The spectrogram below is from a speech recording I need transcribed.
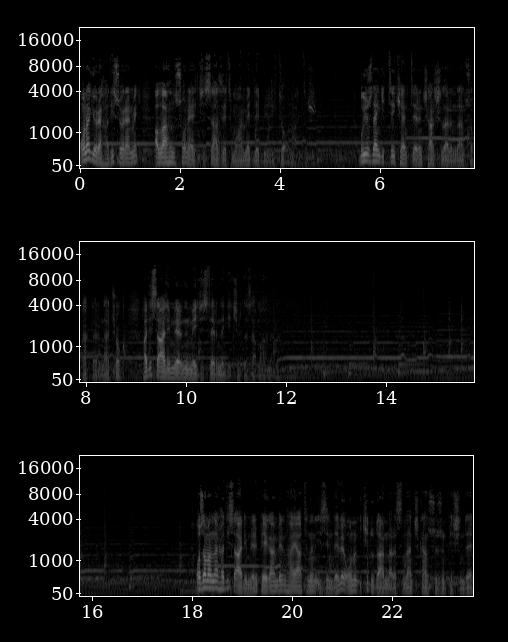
Ona göre hadis öğrenmek Allah'ın son elçisi Hazreti Muhammed'le birlikte olmaktır. Bu yüzden gittiği kentlerin çarşılarından, sokaklarından çok hadis alimlerinin meclislerinde geçirdi zamanını. O zamanlar hadis alimleri peygamberin hayatının izinde ve onun iki dudağının arasından çıkan sözün peşinde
